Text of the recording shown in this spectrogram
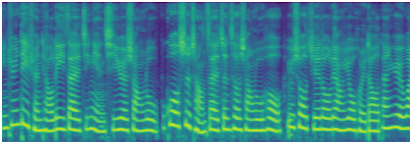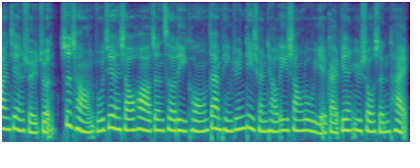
平均地权条例在今年七月上路，不过市场在政策上路后，预售揭露量又回到单月万件水准，市场逐渐消化政策利空。但平均地权条例上路也改变预售生态，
